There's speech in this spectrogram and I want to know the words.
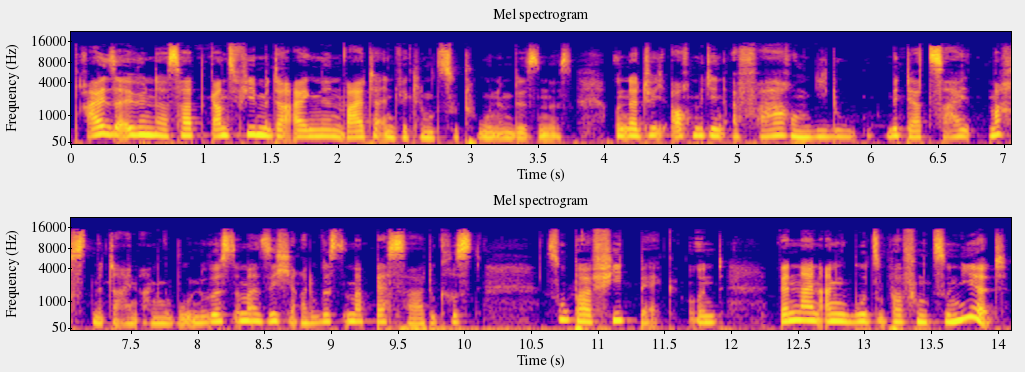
Preise erhöhen, das hat ganz viel mit der eigenen Weiterentwicklung zu tun im Business. Und natürlich auch mit den Erfahrungen, die du mit der Zeit machst mit deinen Angeboten. Du wirst immer sicherer, du wirst immer besser, du kriegst super Feedback. Und wenn dein Angebot super funktioniert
